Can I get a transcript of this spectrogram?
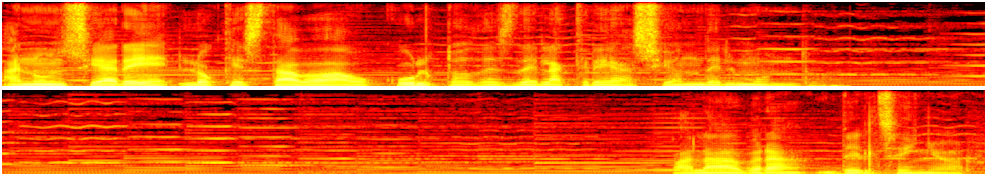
Anunciaré lo que estaba oculto desde la creación del mundo. Palabra del Señor.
